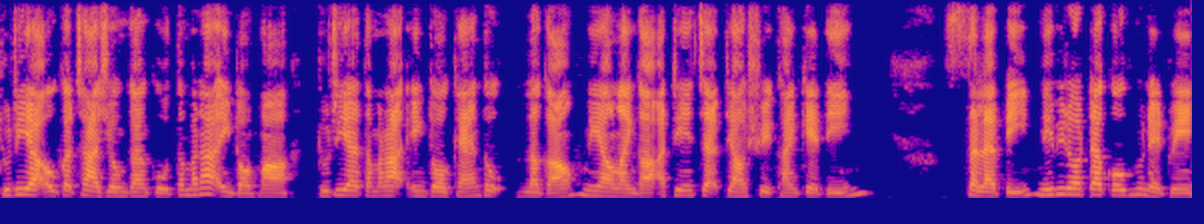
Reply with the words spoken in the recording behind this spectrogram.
ဒုတိယဥက္ကဋ္ဌရုံကန်ကိုသမရအိမ်တော်မှဒုတိယသမရအိမ်တော်ကန်သို့၎င်းမင်းအောင်လှိုင်ကအတင်းကျပ်ပြောင်းရွှေ့ခိုင်းခဲ့သည်ဆက်လက်ပြီးနေပြည်တော်တပ်ကုန်းမြို့နယ်တွင်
